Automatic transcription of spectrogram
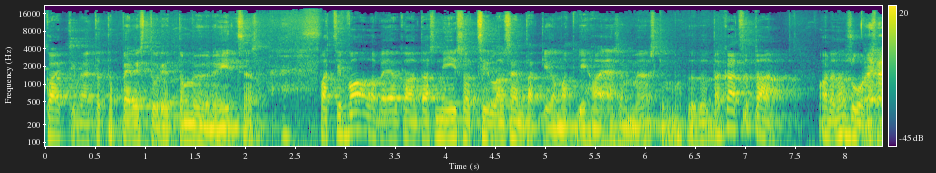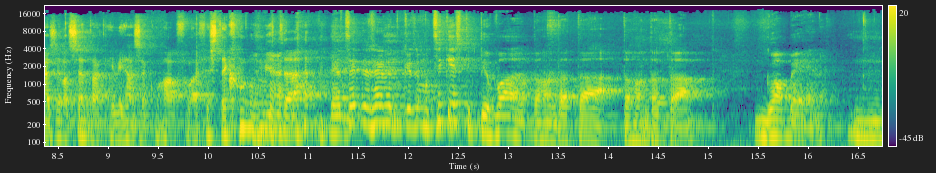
kaikki näitä että pelistudiot on myynyt itsensä. Paitsi Valve, joka on taas niin iso, että sillä on sen takia omat vihaajansa myöskin. Mutta tota, katsotaan. Odotan suuresti. Eikä sillä ole sen takia vihansa, kun Half-Lifeista ei kuulu mitään. Ja se, se, se, mutta se keskittyy vaan tuohon tota, tohon, tota, Gabeen. Mm.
